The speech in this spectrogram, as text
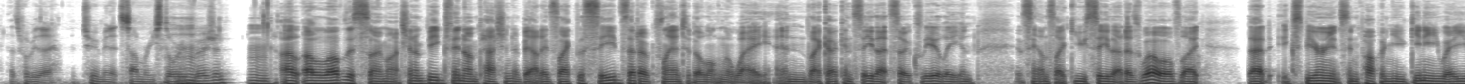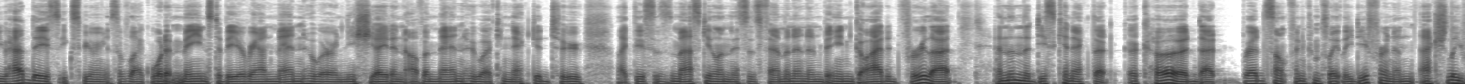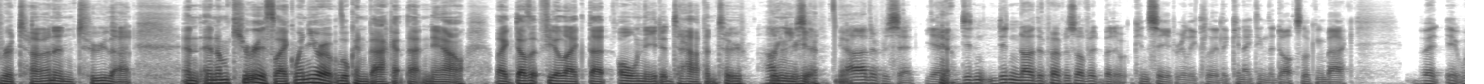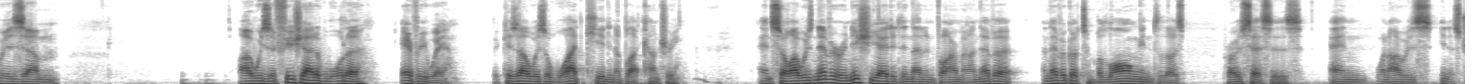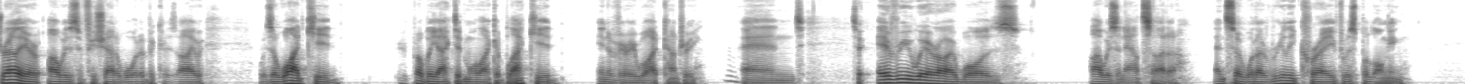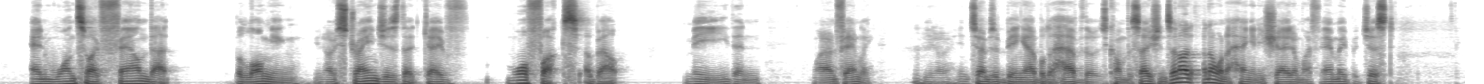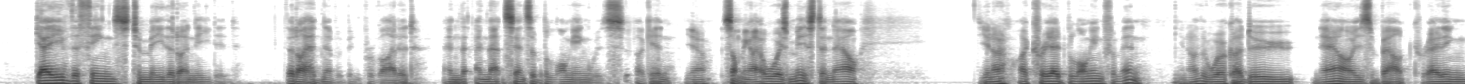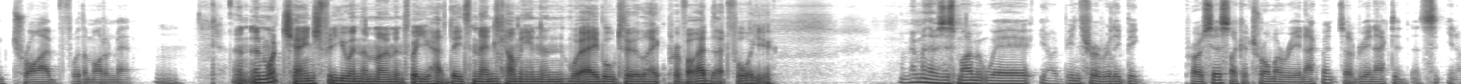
That's probably the, two minute summary story Mhm. version. Mm, I, I love this so much, and a big thing I'm passionate about is like the seeds that are planted along the way, and like I can see that so clearly, and it sounds like you see that as well. Of like that experience in Papua New Guinea, where you had this experience of like what it means to be around men who are initiating other men who are connected to like this is masculine, this is feminine, and being guided through that, and then the disconnect that occurred that bred something completely different, and actually returning to that. And and I'm curious, like when you're looking back at that now, like does it feel like that all needed to happen to bring you here? Yeah. Hundred percent. Yeah. Yeah. Didn't didn't know the purpose of it, but it, can see it really clearly connecting the dots looking back. But it was um I was a fish out of water everywhere because I was a white kid in a black country. And so I was never initiated in that environment. I never I never got to belong into those processes. And when I was in Australia, I was a fish out of water because I was a white kid who probably acted more like a black kid in a very white country. Mm-hmm. And so everywhere I was, I was an outsider. And so what I really craved was belonging. And once I found that belonging, you know, strangers that gave more fucks about me than my own family, you know, in terms of being able to have those conversations. And I, I don't want to hang any shade on my family, but just gave the things to me that I needed that I had never been provided. And, th- and that sense of belonging was, again, you know, something I always missed. And now, you know, I create belonging for men. You know, the work I do now is about creating tribe for the modern man. Mm. And and what changed for you in the moments where you had these men come in and were able to like provide that for you? I remember there was this moment where you know I'd been through a really big process, like a trauma reenactment. So I'd reenacted, you know,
